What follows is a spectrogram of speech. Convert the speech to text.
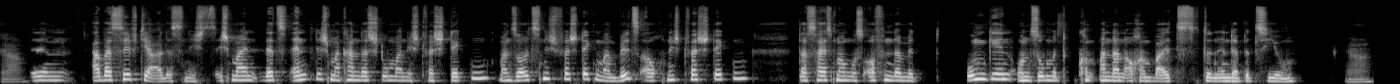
Ja. Ähm, aber es hilft ja alles nichts. Ich meine, letztendlich, man kann das Stoma nicht verstecken. Man soll es nicht verstecken, man will es auch nicht verstecken. Das heißt, man muss offen damit umgehen und somit kommt man dann auch am weitesten in der Beziehung. Ja,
